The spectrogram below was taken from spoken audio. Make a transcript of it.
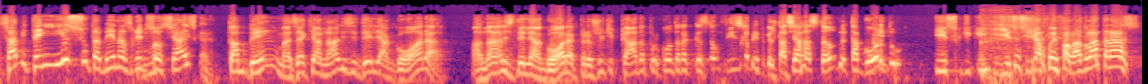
sabe? Tem isso também nas redes mas, sociais, cara. Tá bem, mas é que a análise dele agora, a análise dele agora é prejudicada por conta da questão física, porque ele tá se arrastando, ele tá gordo. Isso, isso já foi falado lá atrás.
